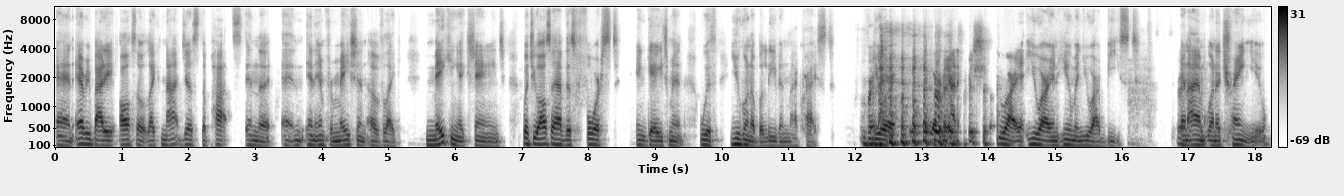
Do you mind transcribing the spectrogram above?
and everybody also like not just the pots and the and, and information of like making exchange but you also have this forced engagement with you're going to believe in my christ Right. You are, you are, right, not, sure. you are you are inhuman, you are beast. Right. And I am going to train you.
